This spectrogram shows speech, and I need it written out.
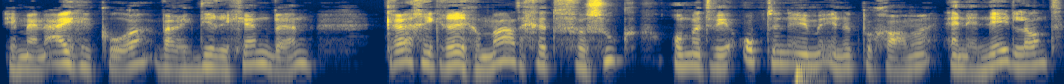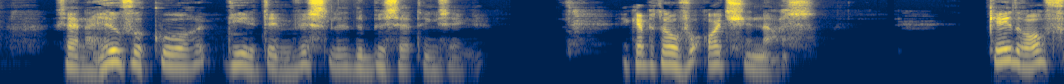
In mijn eigen koor, waar ik dirigent ben, krijg ik regelmatig het verzoek om het weer op te nemen in het programma en in Nederland zijn er heel veel koren die het in wisselende bezetting zingen. Ik heb het over Otje Nas. Kedrov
